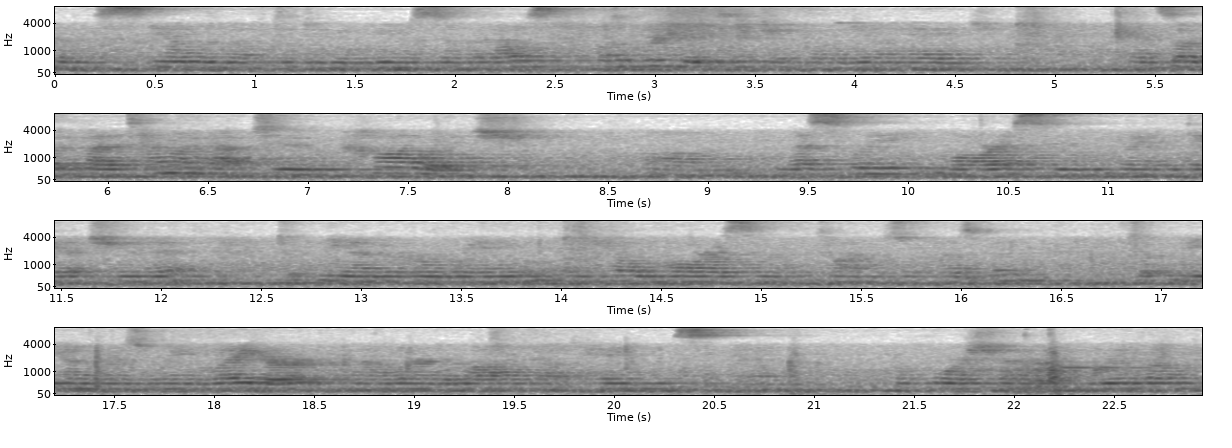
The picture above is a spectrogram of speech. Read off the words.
really skilled enough to do in unison. But I was, I was a pretty good teacher from a young age. And so that by the time I got to college, um, Leslie Morris, who ran the dance unit, took me under her wing, and Kelly Morrison at the time was her husband, took me under his wing later, and I learned a lot about cadence and proportion and rhythm.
